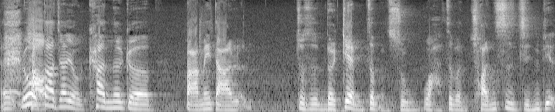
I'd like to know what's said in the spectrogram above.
欸、如果大家有看那个《把妹达人》，就是《The Game》这本书，哇，这本传世经典，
